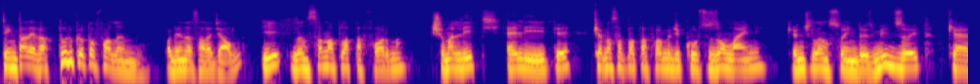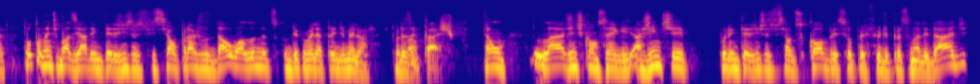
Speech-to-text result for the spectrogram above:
Tentar levar tudo que eu estou falando para dentro da sala de aula e lançar uma plataforma que chama LIT, L-I-T, que é a nossa plataforma de cursos online, que a gente lançou em 2018, que é totalmente baseada em inteligência artificial para ajudar o aluno a descobrir como ele aprende melhor, por exemplo. Fantástico. Então, lá a gente consegue, a gente por inteligência artificial descobre seu perfil de personalidade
